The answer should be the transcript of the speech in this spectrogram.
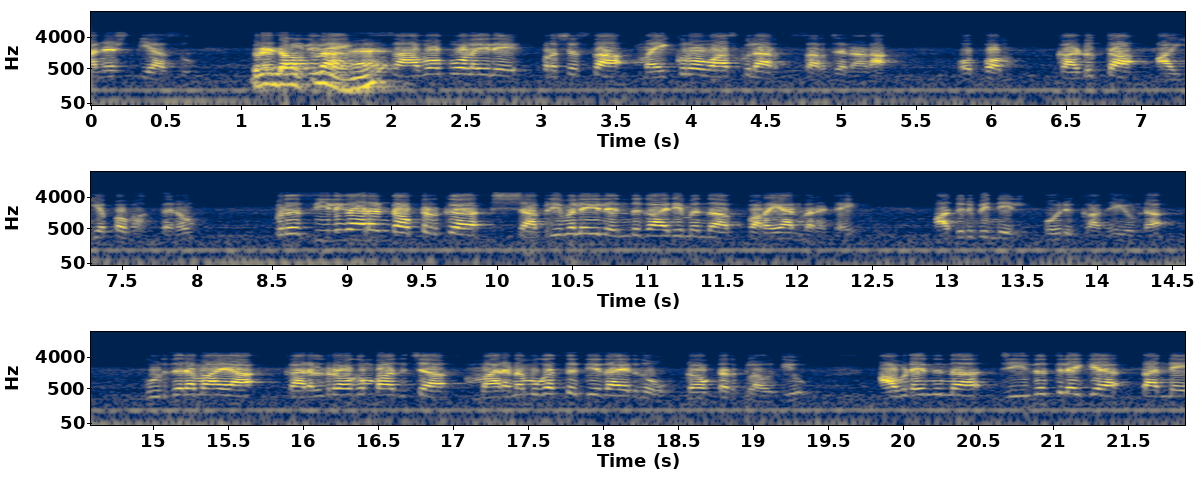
അനഷ്തിയാസു ഒരു ഡോക്ടറാണ്. സാവോപോളയിലെ പ്രശസ്ത മൈക്രോവാസ്കുലാർ സർജനാണ്. ഒപ്പം കടുത്ത അയ്യപ്പ ഭക്തനും ബ്രസീലുകാരൻ ഡോക്ടർക്ക് ശബരിമലയിൽ എന്ത് കാര്യമെന്ന് പറയാൻ വരട്ടെ? അതിനു പിന്നിൽ ഒരു കഥയുണ്ട്. ഗുരുതരമായ കരൾ രോഗം ബാധിച്ച് മരണമുഖത്തെത്തിയതായിരുന്നു ഡോക്ടർ ക്ലൗദ്യു. അവിടെ നിന്ന് ജീവിതത്തിലേക്ക് തന്നെ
